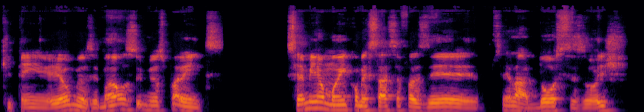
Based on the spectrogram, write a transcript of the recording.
que tem eu, meus irmãos e meus parentes. Se a minha mãe começasse a fazer, sei lá, doces hoje,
